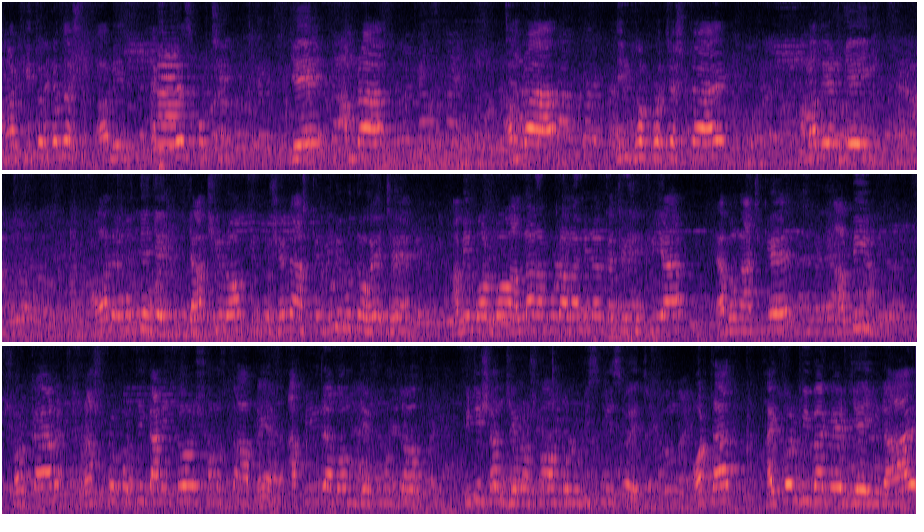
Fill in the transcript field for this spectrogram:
আমার কৃতজ্ঞতা আমি এক্সপ্রেস করছি যে আমরা আমরা দীর্ঘ প্রচেষ্টায় আমাদের যেই, আমাদের মধ্যে যে যা ছিল কিন্তু সেটা আজকে দূরীভূত হয়েছে। আমি বলব আল্লাহ রাবুল আলমিনের কাছে শুক্রিয়া এবং আজকে আপিল সরকার রাষ্ট্র কর্তৃক আনিত সমস্ত আপিল আপিল এবং যে সমস্ত পিটিশন ছিল সবগুলো ডিসমিস হয়েছে। অর্থাৎ হাইকোর্ট বিভাগের যেই রায়,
